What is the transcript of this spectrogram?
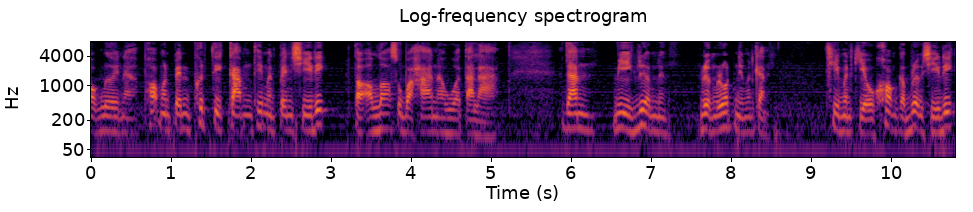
ออกเลยนะ เพราะมันเป็นพฤติกรรมที่มันเป็นชีริกต่ออัลลอฮ์สุบฮานะฮูวตาลาอาจารย์มีอีกเรื่องหนึ่งเรื่องรถนี่เหมือนกัน ที่มันเกี่ยวข้องกับเรื่องชีริก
